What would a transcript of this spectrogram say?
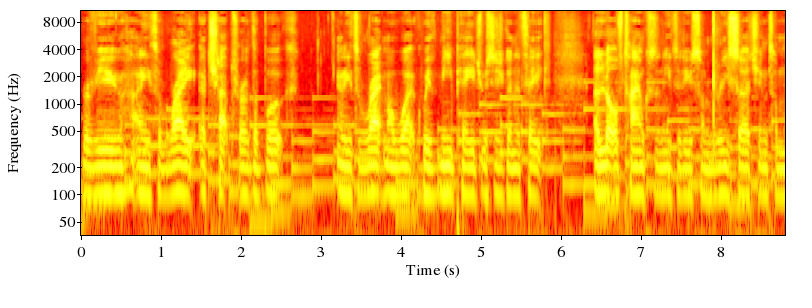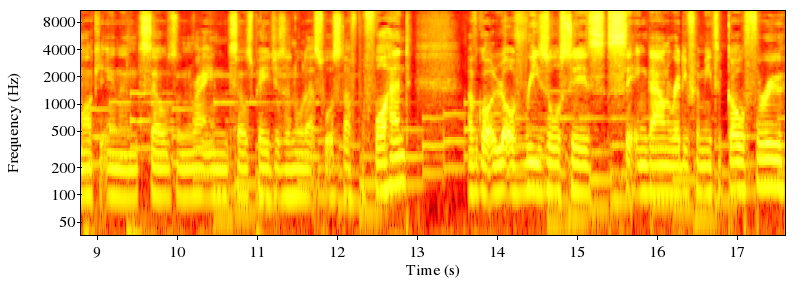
review. I need to write a chapter of the book. I need to write my work with me page, which is going to take a lot of time because I need to do some research into marketing and sales and writing sales pages and all that sort of stuff beforehand. I've got a lot of resources sitting down ready for me to go through.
